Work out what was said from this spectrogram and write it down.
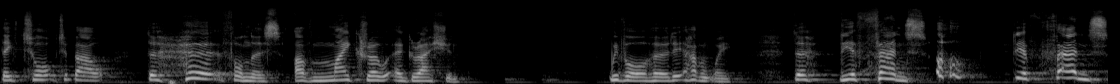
they've talked about the hurtfulness of microaggression. We've all heard it, haven't we? The, the offence, oh, the offence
